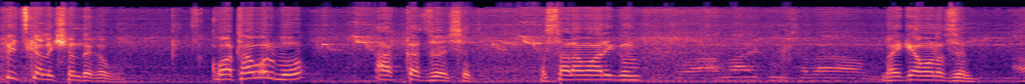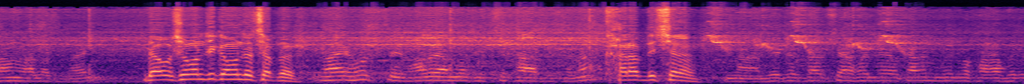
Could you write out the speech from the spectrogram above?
পিস কালেকশন দেখাবো। কথা বলব আক্কাস ভাইয়ের সাথে। আসসালামু আলাইকুম। ভাই কেমন আছেন? ব্যবসা বাণিজ্য কেমন যাচ্ছে আপনার? ভাই হচ্ছে ভালো আল্লাহ দিচ্ছে খারাপ দিচ্ছে না। খারাপ দিচ্ছে না? না ব্যবসা হলে কারণ খারাপ হলে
